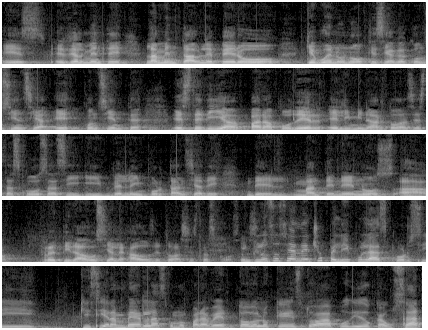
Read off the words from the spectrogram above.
es, realmente lamentable, pero qué bueno ¿no? que se haga conciencia eh, consciente este día para poder eliminar todas estas cosas y, ver la importancia de, mantenernos... Ah, retirados y alejados de todas estas cosas. Incluso se han hecho películas por si quisieran verlas como para ver todo lo que esto ha podido causar,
